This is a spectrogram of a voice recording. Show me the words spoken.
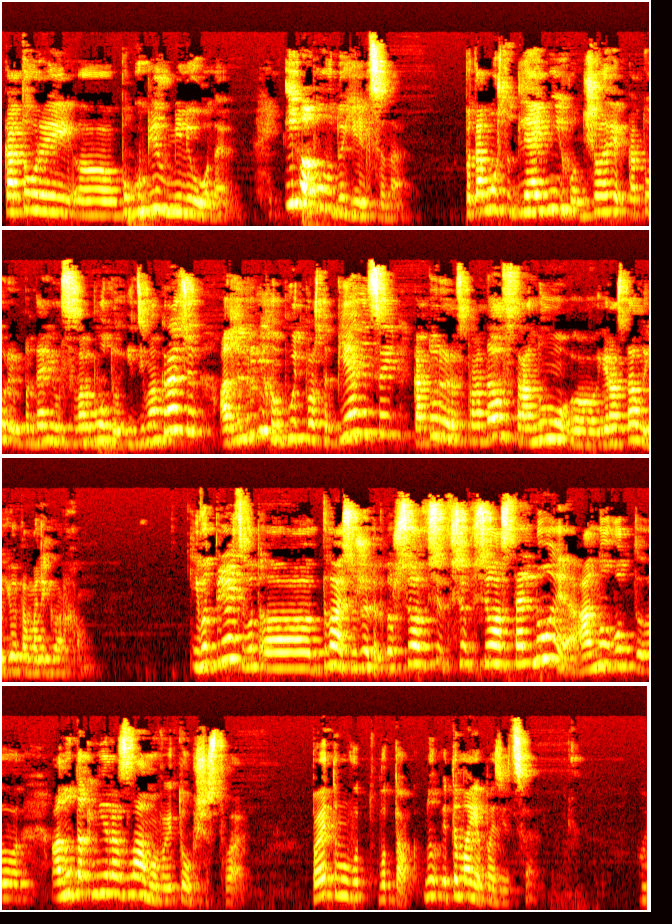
который э, погубил миллионы. И по поводу Ельцина. Потому что для одних он человек, который подарил свободу и демократию, а для других он будет просто пьяницей, который распродал страну э, и раздал ее там олигархам. И вот, понимаете, вот э, два сюжета, потому что все, все, все, все остальное, оно вот, э, оно так не разламывает общество. Поэтому вот, вот так. Ну, это моя позиция. А,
